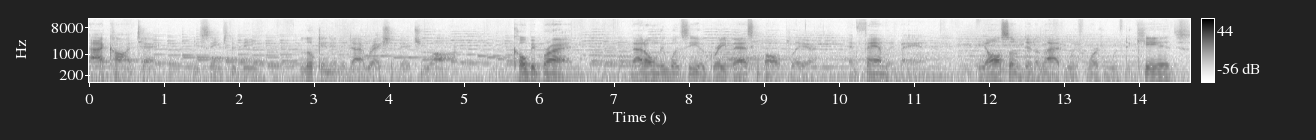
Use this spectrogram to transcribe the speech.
eye contact. He seems to be looking in the direction that you are. Kobe Bryant, not only was he a great basketball player and family man, he also did a lot with working with the kids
